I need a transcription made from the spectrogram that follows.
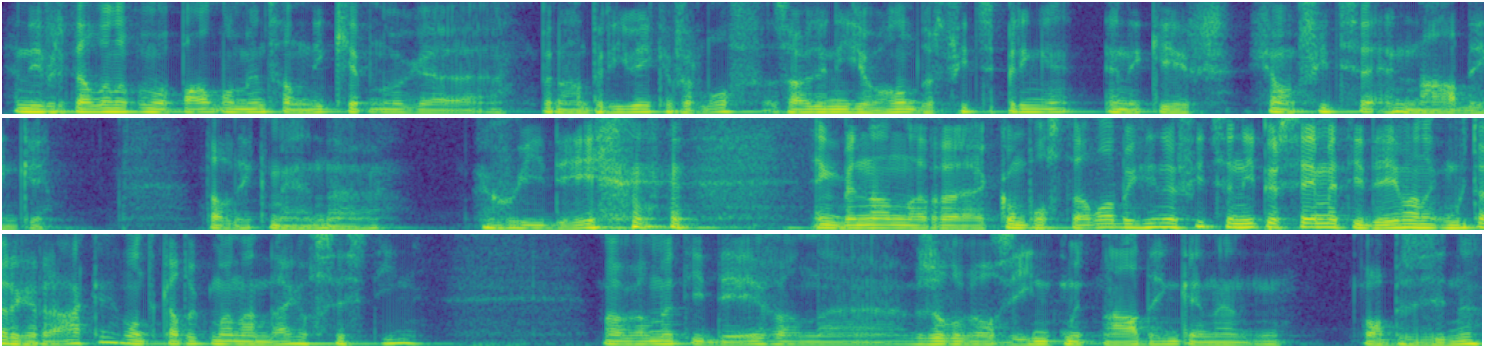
En die vertelden op een bepaald moment van... Nick, je hebt nog eh, bijna drie weken verlof. Zou je niet gewoon op de fiets springen en een keer gaan fietsen en nadenken? Dat leek mij een, eh, goed idee. ik ben dan naar Compostela beginnen fietsen. Niet per se met het idee van ik moet daar geraken, want ik had ook maar een dag of 16. Maar wel met het idee van eh, we zullen wel zien, ik moet nadenken en wat bezinnen.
